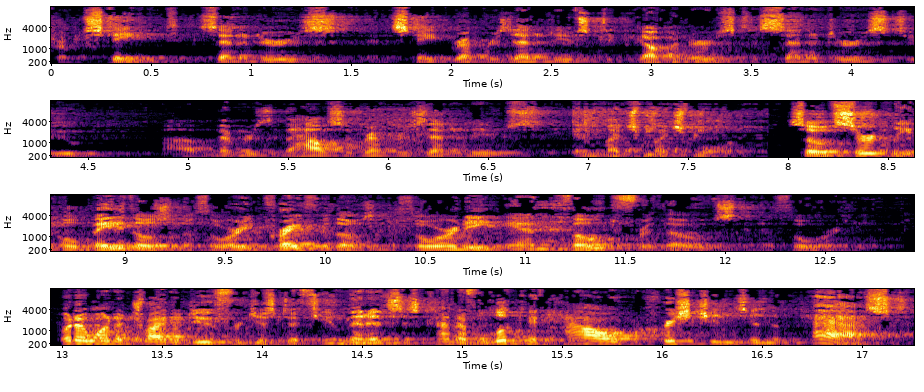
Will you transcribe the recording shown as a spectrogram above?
from state senators and state representatives to governors to senators to uh, members of the House of Representatives and much, much more. So certainly obey those in authority, pray for those in authority, and vote for those in authority. What I want to try to do for just a few minutes is kind of look at how Christians in the past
